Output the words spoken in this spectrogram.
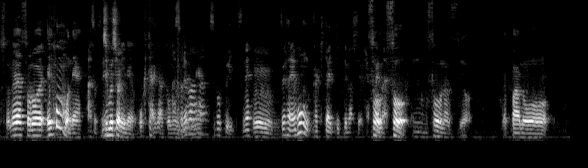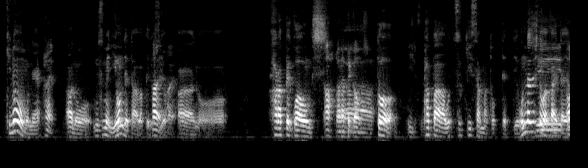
ちょっとね、その絵本もね、あ、そうです事ね。務所にね、置きたいなと思うんだそれよね。はすごくいいですね。うん。それさん絵本書きたいって言ってましたよ。100そうそううん。そうなんですよ。やっぱあのー昨日もね、はい。あの、娘に読んでたわけですよ。はいはいあの、腹ペコ青虫あ、腹ペカ面と、白い。いいですね。パパお月様取ってっていう、同じ人が書いたやつなんだけど、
